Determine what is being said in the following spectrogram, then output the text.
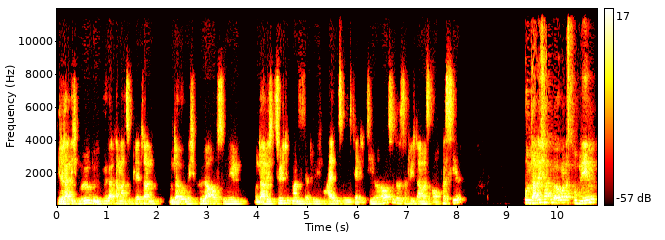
die das halt nicht mögen, in eine Köderkammer zu klettern und da irgendwelche Köder aufzunehmen. Und dadurch züchtet man sich natürlich verhaltensresistente Tiere raus. Und das ist natürlich damals auch passiert. Und dadurch hatten wir irgendwann das Problem,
